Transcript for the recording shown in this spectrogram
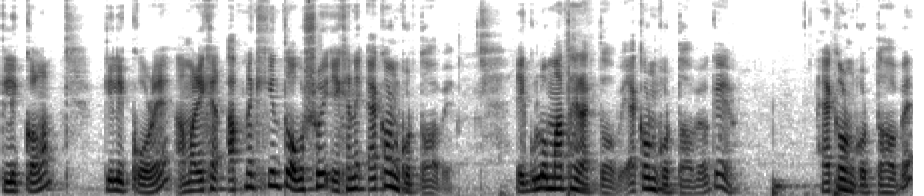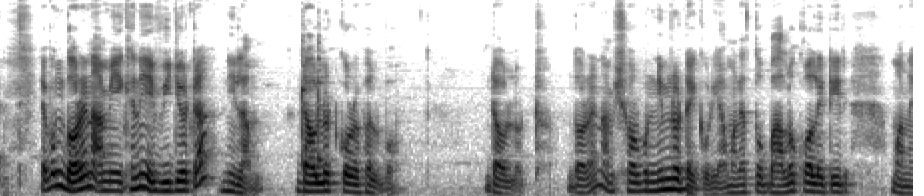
ক্লিক করলাম। ক্লিক করে আমার এখানে, আপনাকে কিন্তু অবশ্যই এখানে অ্যাকাউন্ট করতে হবে। এগুলো মাথায় রাখতে হবে অ্যাকাউন্ট করতে হবে ওকে অ্যাকাউন্ট করতে হবে। এবং ধরেন আমি এখানে এই ভিডিওটা নিলাম ডাউনলোড করে ফেলব। ডাউনলোড ধরেন আমি সর্বনিম্নটাই করি। আমার এত ভালো কোয়ালিটির মানে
